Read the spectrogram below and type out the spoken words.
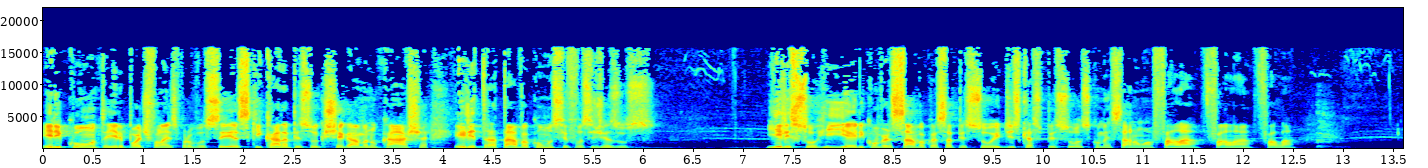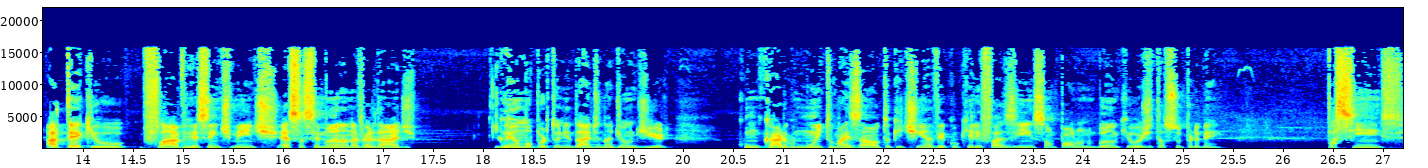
Ele conta, e ele pode falar isso para vocês, que cada pessoa que chegava no caixa, ele tratava como se fosse Jesus. E ele sorria, ele conversava com essa pessoa e diz que as pessoas começaram a falar, falar, falar. Até que o Flávio, recentemente, essa semana, na verdade, ganhou uma oportunidade na John Deere com um cargo muito mais alto que tinha a ver com o que ele fazia em São Paulo no banco e hoje está super bem. Paciência,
